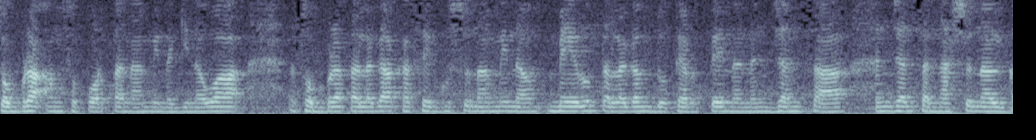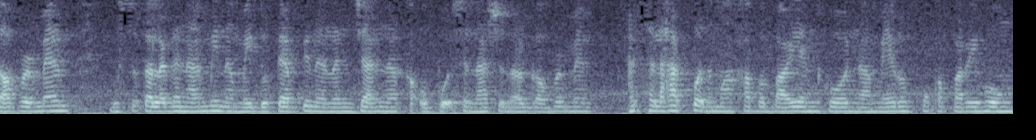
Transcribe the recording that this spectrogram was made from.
sobra ang suporta namin na ginawa. Sobra talaga kasi gusto namin na meron talagang Duterte na nandyan sa, nandyan sa national government. Gusto talaga namin na may Duterte na nandyan na kaupo sa national government. At sa lahat po ng mga kababayan ko na meron pong kaparehong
